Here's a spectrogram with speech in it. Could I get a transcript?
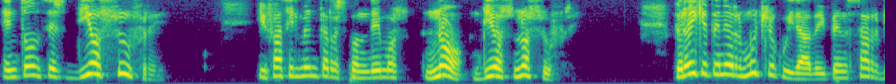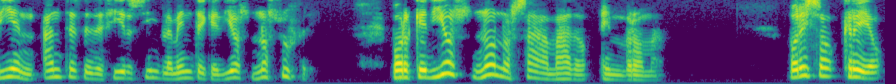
entonces Dios sufre. Y fácilmente respondemos, no, Dios no sufre. Pero hay que tener mucho cuidado y pensar bien antes de decir simplemente que Dios no sufre, porque Dios no nos ha amado en broma. Por eso creo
